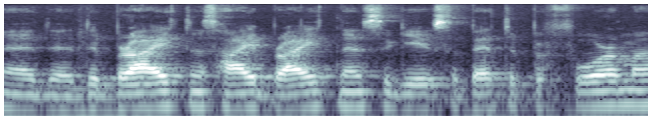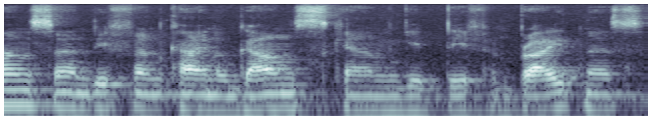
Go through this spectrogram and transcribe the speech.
Uh, the, the brightness, high brightness gives a better performance and different kind of guns can give different brightness.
